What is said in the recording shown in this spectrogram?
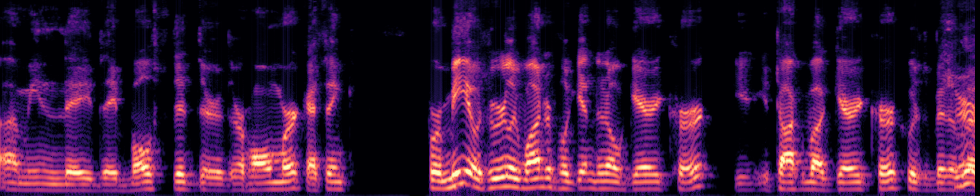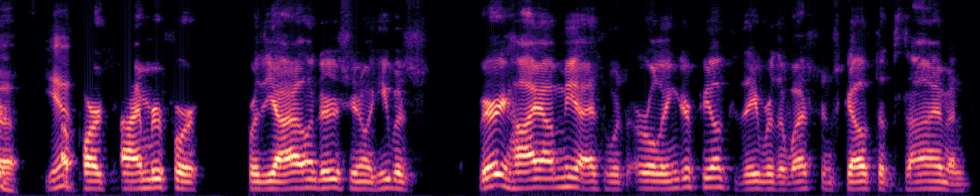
I mean, they they both did their their homework. I think for me, it was really wonderful getting to know Gary Kirk. You, you talk about Gary Kirk, who's a bit sure. of a, yeah. a part timer for for the Islanders. You know, he was very high on me, as was Earl Ingarfield, because they were the Western Scouts at the time. And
